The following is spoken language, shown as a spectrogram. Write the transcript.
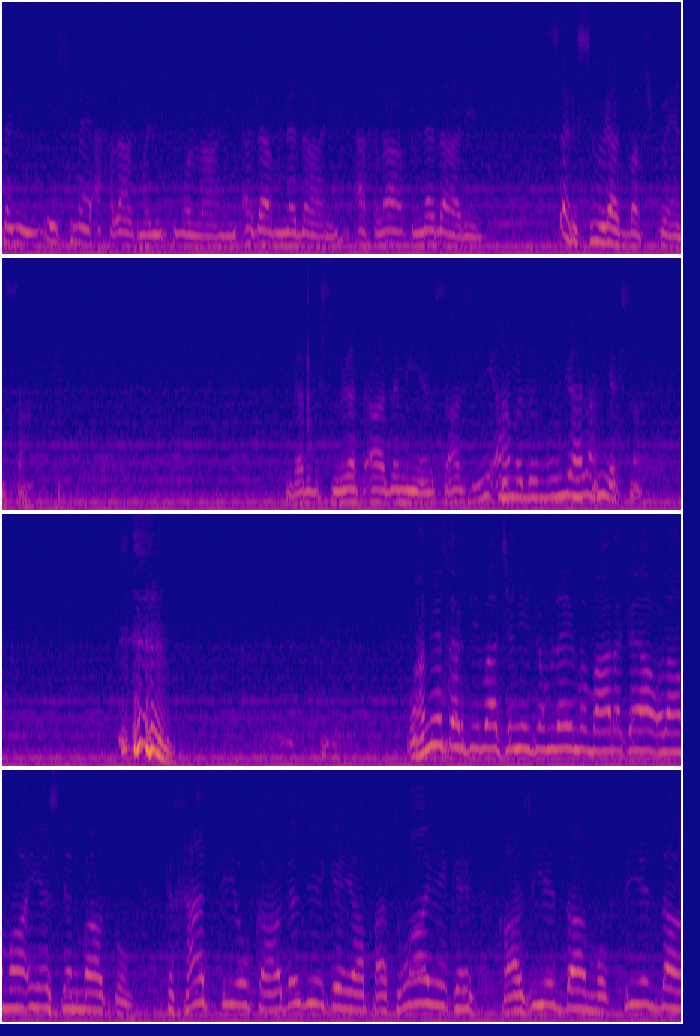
تنیز اس میں اخلاق مجلس مولا ادب نداری، اخلاق نداری. سر صورت بچ کو انسان. اگر بصورت آدمی انسان سے احمد و ابو جہل ہم یکساں و ہمیں ترتیبہ چنی جملے مبارک ہے علماء استنباد کو کہ خطی و کاغذی کے یا پتوائی کے، قاضی دا، مفتی دا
